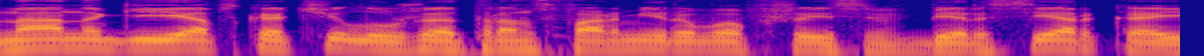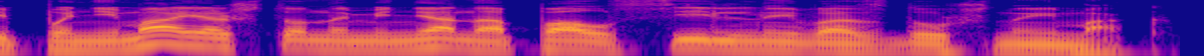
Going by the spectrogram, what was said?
На ноги я вскочил, уже трансформировавшись в берсерка и понимая, что на меня напал сильный воздушный маг.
